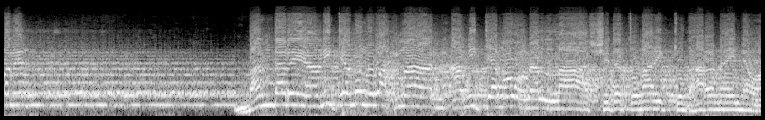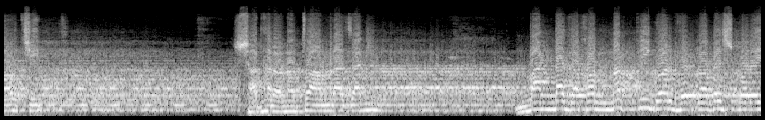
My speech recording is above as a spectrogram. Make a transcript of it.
বলেন, বান্দারে, আমি কেমন রহমান, আমি কেমন আল্লাহ, সেটা তোমার একটু ধারণায় নেওয়া উচিত। সাধারণত আমরা জানি বান্দা যখন মাতৃগর্ভে প্রবেশ করে,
